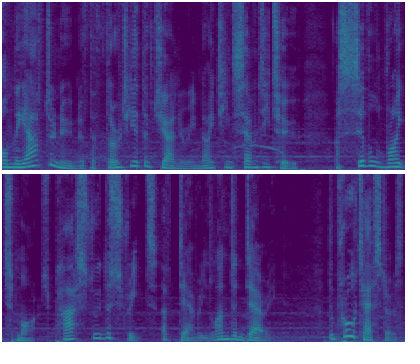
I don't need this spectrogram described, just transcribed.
On the afternoon of the 30th of January 1972, a civil rights march passed through the streets of Derry, Londonderry. The protesters,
